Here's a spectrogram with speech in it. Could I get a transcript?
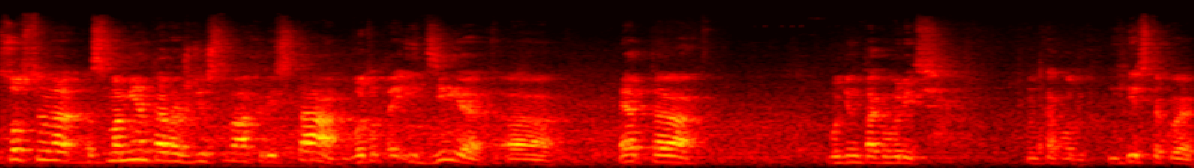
собственно, с момента Рождества Христа, вот эта идея, э, это, будем так говорить, ну как вот есть такое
